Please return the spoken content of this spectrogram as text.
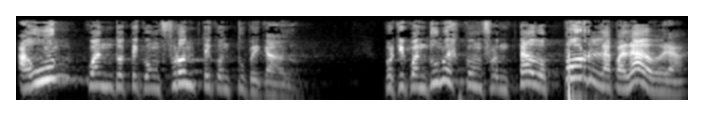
aun cuando te confronte con tu pecado. Porque cuando uno es confrontado por la palabra,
